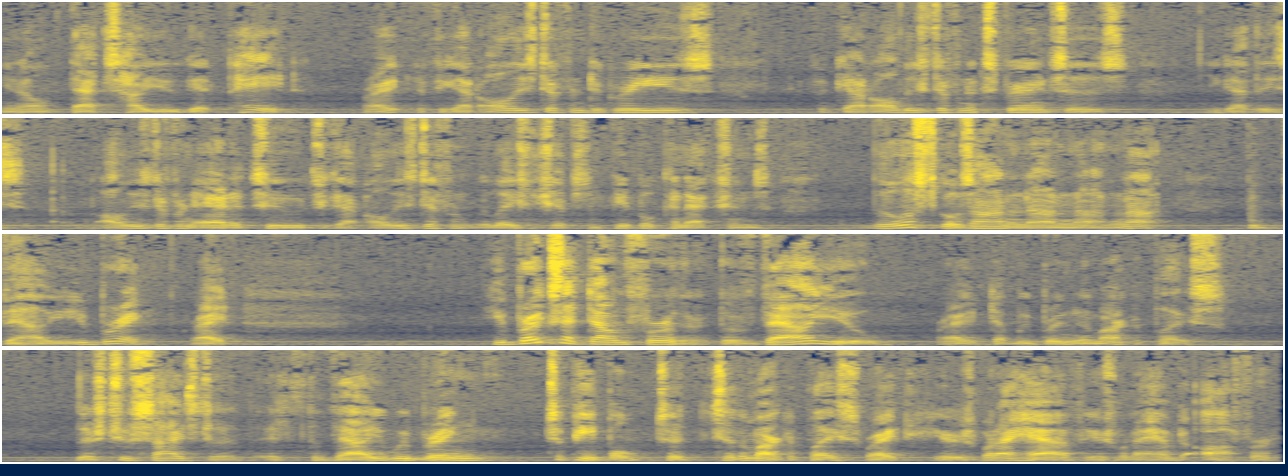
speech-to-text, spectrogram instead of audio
you know, that's how you get paid, right? If you got all these different degrees, if you got all these different experiences, you got these all these different attitudes, you got all these different relationships and people connections, the list goes on and on and on and on. The value you bring, right? He breaks that down further. The value, right, that we bring to the marketplace, there's two sides to it. It's the value we bring to people, to, to the marketplace, right? Here's what I have, here's what I have to offer,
